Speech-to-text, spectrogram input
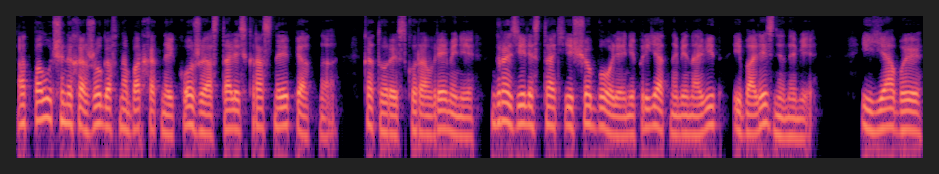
От полученных ожогов на бархатной коже остались красные пятна, которые в скором времени грозили стать еще более неприятными на вид и болезненными. И я бы,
